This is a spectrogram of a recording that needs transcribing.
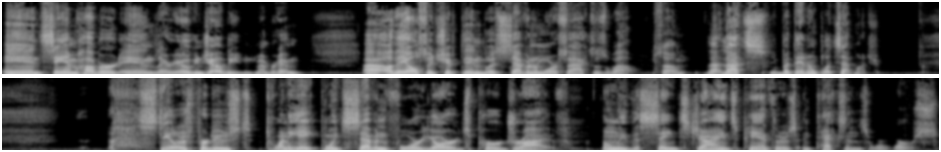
and Sam Hubbard and Larry Ogunjobi. Remember him? Uh, they also chipped in with seven or more sacks as well. So that, that's, but they don't blitz that much. Steelers produced 28.74 yards per drive. Only the Saints, Giants, Panthers, and Texans were worse.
